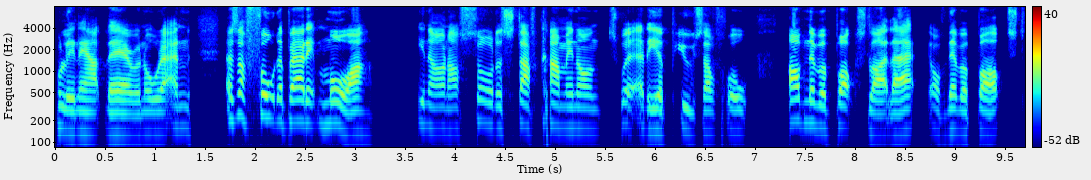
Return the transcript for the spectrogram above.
pulling out there and all that. And as I thought about it more, you know, and I saw the stuff coming on Twitter, the abuse, I thought, I've never boxed like that. I've never boxed.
